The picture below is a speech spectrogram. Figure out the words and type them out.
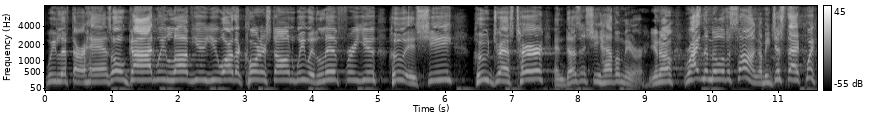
we lift our hands. Oh God, we love you. You are the cornerstone. We would live for you. Who is she? Who dressed her? And doesn't she have a mirror? You know, right in the middle of a song. I mean, just that quick.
